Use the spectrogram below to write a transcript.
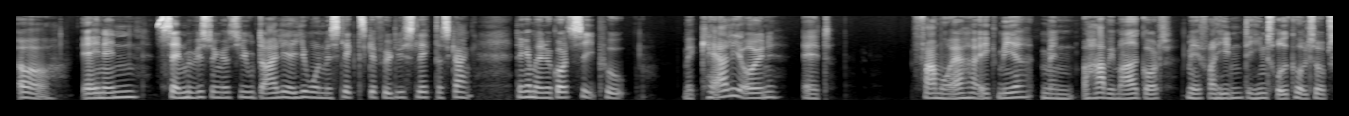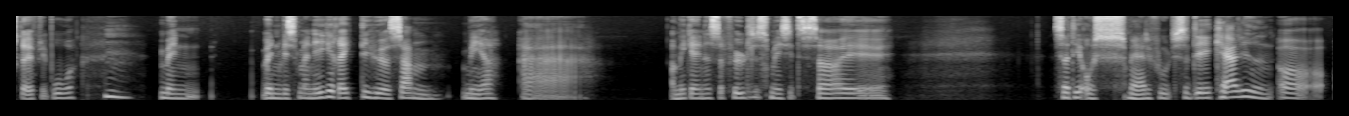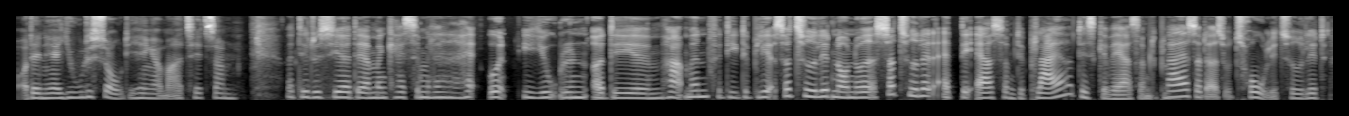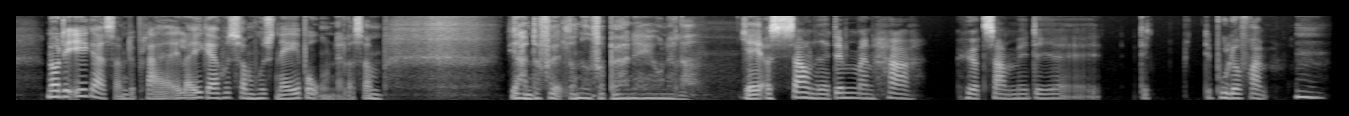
og ja, en anden salme, vi synger til jul, dejlig er jorden med slægt skal følge slægters gang. Der kan man jo godt se på med kærlige øjne, at farmor er her ikke mere, men hvor har vi meget godt med fra hende. Det er hendes rødkålsopskrift, vi bruger. Mm. Men, men hvis man ikke rigtig hører sammen mere, uh, om ikke andet så følelsesmæssigt, så, øh, så er det også smertefuldt. Så det er kærligheden og, og den her julesorg, de hænger meget tæt sammen. Og det du siger, det er, at man kan simpelthen have ondt i julen, og det øh, har man, fordi det bliver så tydeligt, når noget er så tydeligt, at det er, som det plejer, det skal være, som det plejer, så det er også utroligt tydeligt, når det ikke er, som det plejer, eller ikke er hos, som hos naboen, eller som de andre forældre nede fra børnehaven, eller... Ja, og savnet af dem, man har hørt sammen med, det, øh, det, det buller frem. Mm.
